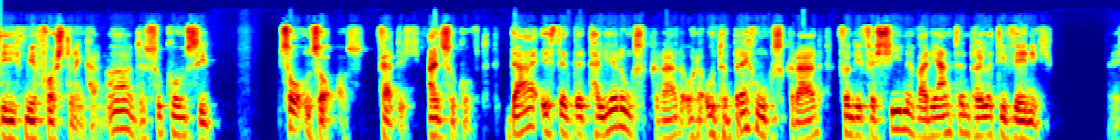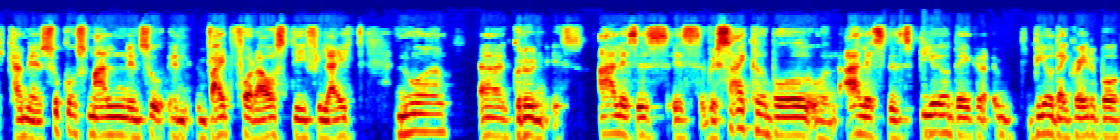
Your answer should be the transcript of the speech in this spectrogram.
die ich mir vorstellen kann. Ah, die Zukunft sieht so und so aus. Fertig. Ein Zukunft. Da ist der Detaillierungsgrad oder Unterbrechungsgrad von den verschiedenen Varianten relativ wenig. Ich kann mir in Zukunft malen, in, in weit voraus, die vielleicht nur äh, grün ist. Alles ist, ist recyclable und alles ist biodegradable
